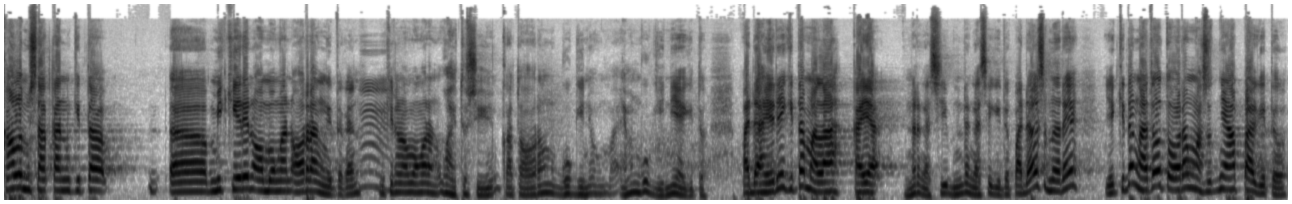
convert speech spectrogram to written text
kalau misalkan kita eh, mikirin omongan orang gitu kan, Hmm. mikirin omongan orang, wah itu sih kata orang gue gini, oh, emang gue gini ya gitu. Pada akhirnya kita malah kayak bener gak sih, bener gak sih gitu. Padahal sebenarnya ya kita nggak tahu tuh orang maksudnya apa gitu.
